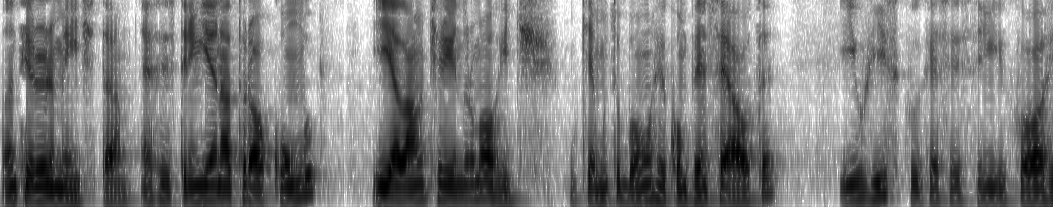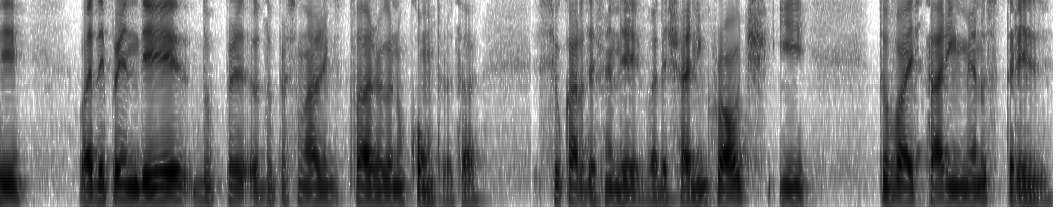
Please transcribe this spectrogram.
anteriormente, tá? Essa string é natural combo e a launcher é normal hit, o que é muito bom, a recompensa é alta e o risco que essa string corre vai depender do, do personagem que tu tá jogando contra, tá? Se o cara defender, vai deixar ele em crouch e tu vai estar em menos 13.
